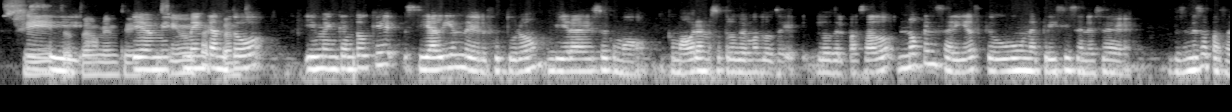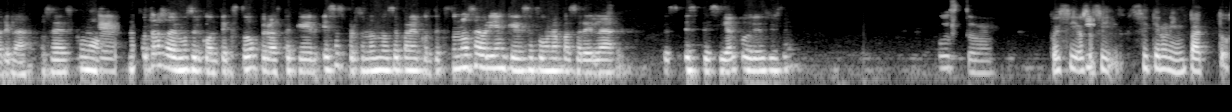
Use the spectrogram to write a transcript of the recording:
Sí, totalmente. Y a mí me encantó, y me encantó que si alguien del futuro viera eso como, como ahora nosotros vemos los, de, los del pasado, no pensarías que hubo una crisis en, ese, pues en esa pasarela. O sea, es como, nosotros sabemos el contexto, pero hasta que esas personas no sepan el contexto, no sabrían que esa fue una pasarela especial, podría decirse. Justo. Pues sí, o sea, sí, sí tiene un impacto.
